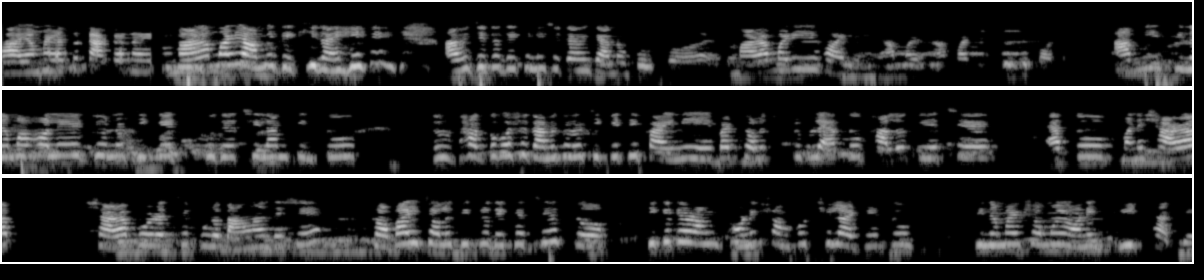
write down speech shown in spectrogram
ভাই, আমার এত টাকা নাই। মারামারি আমি দেখি নাই। আমি যেটা দেখিনি সেটা আমি কেন বলব? মারামারি হয়নি আমার আমার আমি সিনেমা হলের জন্য টিকিট খুঁজেছিলাম, কিন্তু দুর্ভাগ্যবশত আমি কোনো টিকিটই পাইনি। এবার চলচ্চিত্রগুলো এত ভালো দিয়েছে, এত মানে সারা সারা পড়েছে পুরো বাংলাদেশে। সবাই চলচ্চিত্র দেখেছে, তো টিকিটের অনেক সংকট ছিল আর যেহেতু সিনেমার সময় অনেক ভিড় থাকে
